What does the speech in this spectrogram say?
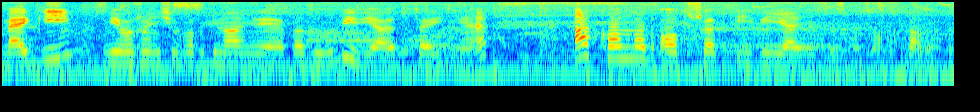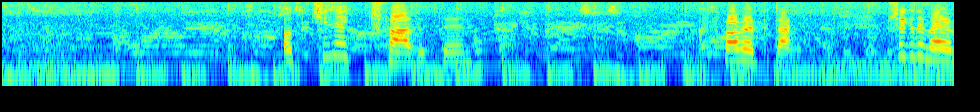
Maggie, mimo że oni się w oryginalnie bardzo lubili, ale tutaj nie. A Konrad odszedł i Ria jest zasmucona. Dobra. Odcinek czwarty. Krwawe pytanie. Przegrywają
